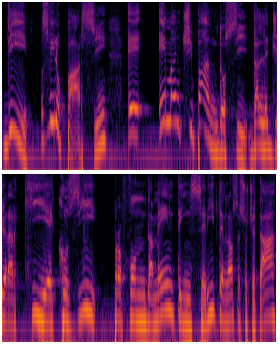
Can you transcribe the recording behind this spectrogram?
di svilupparsi e emancipandosi dalle gerarchie così profondamente inserite nella nostra società,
